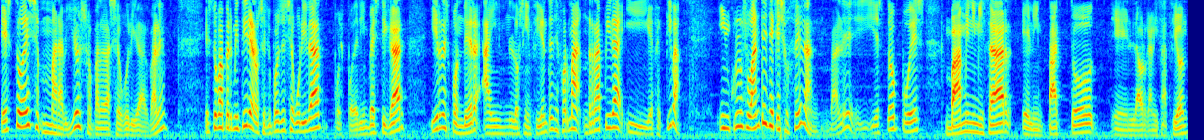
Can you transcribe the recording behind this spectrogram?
Esto es maravilloso para la seguridad, ¿vale? Esto va a permitir a los equipos de seguridad pues poder investigar y responder a los incidentes de forma rápida y efectiva incluso antes de que sucedan, ¿vale? Y esto pues va a minimizar el impacto en la organización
